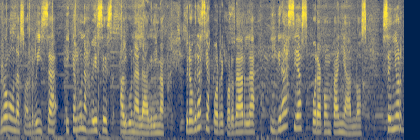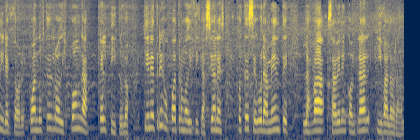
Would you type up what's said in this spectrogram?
roba una sonrisa y que algunas veces alguna lágrima. Pero gracias por recordarla y gracias por acompañarnos. Señor director, cuando usted lo disponga, el título. Tiene tres o cuatro modificaciones que usted seguramente las va a saber encontrar y valorar.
